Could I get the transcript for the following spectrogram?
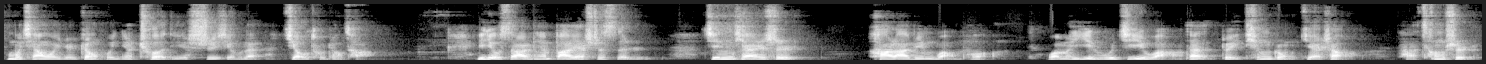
目前为止，政府已经彻底实行了焦土政策。一九四二年八月十四日，今天是哈拉宾广播。我们一如既往地对听众介绍，他曾是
